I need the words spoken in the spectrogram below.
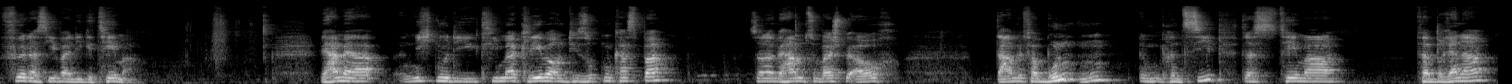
für das jeweilige Thema. Wir haben ja nicht nur die Klimakleber und die Suppenkasper, sondern wir haben zum Beispiel auch damit verbunden im Prinzip das Thema Verbrenner,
